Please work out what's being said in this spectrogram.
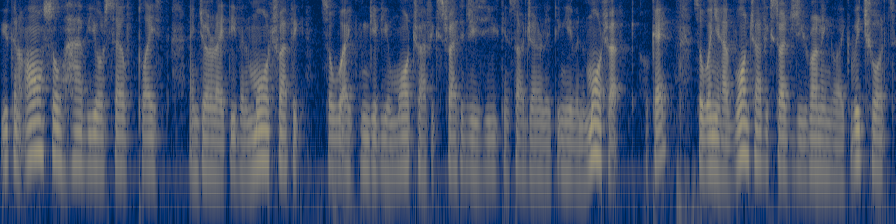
you can also have yourself placed and generate even more traffic so I can give you more traffic strategies you can start generating even more traffic okay? So when you have one traffic strategy running like VidShorts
